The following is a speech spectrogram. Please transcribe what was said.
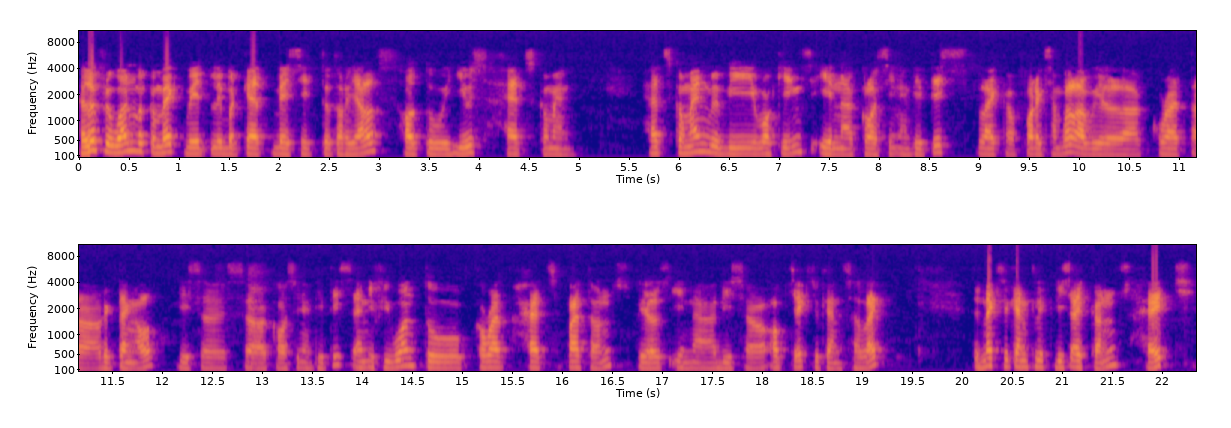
Hello everyone, welcome back with LibreCAD basic tutorials how to use hatch command. Hatch command will be working in uh, closing entities like uh, for example I will uh, create a rectangle this is uh, closing entities and if you want to create hatch patterns fields in uh, this uh, objects you can select. The next you can click this icon hatch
